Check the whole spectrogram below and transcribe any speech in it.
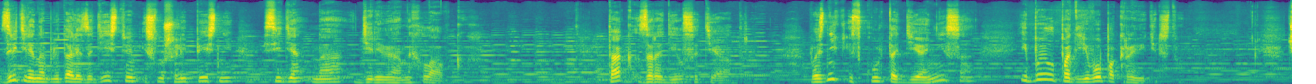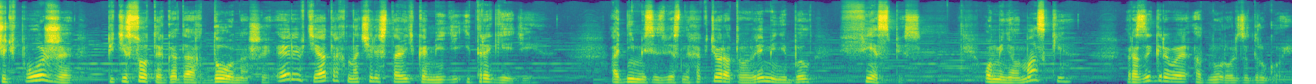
Зрители наблюдали за действием и слушали песни, сидя на деревянных лавках. Так зародился театр возник из культа Диониса и был под его покровительством. Чуть позже, в 500-х годах до нашей эры, в театрах начали ставить комедии и трагедии. Одним из известных актеров того времени был Феспис. Он менял маски, разыгрывая одну роль за другой.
